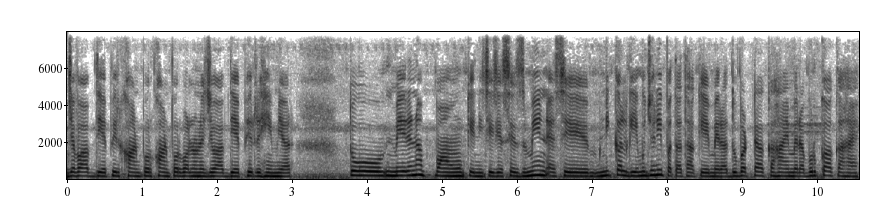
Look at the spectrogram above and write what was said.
जवाब दिया, फिर खानपुर खानपुर वालों ने जवाब दिया, फिर रहीम यार। तो मेरे ना पाँव के नीचे जैसे ज़मीन ऐसे निकल गई। मुझे नहीं पता था कि मेरा दुबट्टा कहाँ है, मेरा बुरका कहाँ है।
